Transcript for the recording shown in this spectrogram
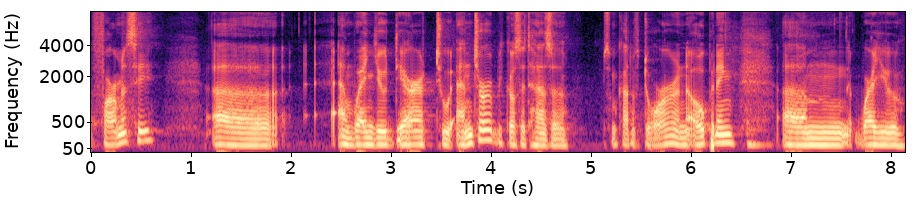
pharmacy, and when you dare to enter, because it has a some kind of door, an opening, um, where you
